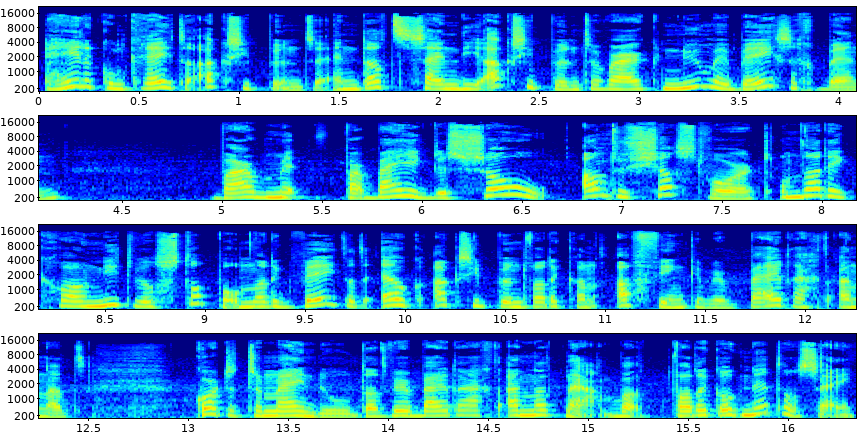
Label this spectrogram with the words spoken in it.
hele concrete actiepunten. En dat zijn die actiepunten waar ik nu mee bezig ben. Waar waarbij ik dus zo enthousiast word, omdat ik gewoon niet wil stoppen. Omdat ik weet dat elk actiepunt wat ik kan afvinken weer bijdraagt aan dat korte termijn doel. Dat weer bijdraagt aan dat, nou, wat, wat ik ook net al zei.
